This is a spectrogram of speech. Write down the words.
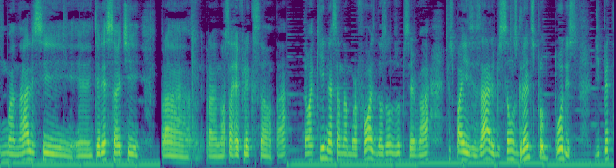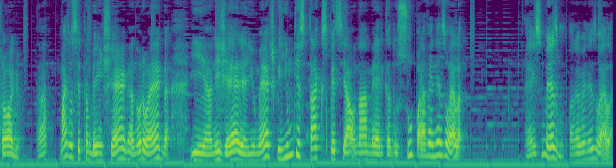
uma análise é, interessante para a nossa reflexão, tá? Então aqui nessa anamorfose nós vamos observar que os países árabes são os grandes produtores de petróleo, tá? Mas você também enxerga a Noruega e a Nigéria e o México e um destaque especial na América do Sul para a Venezuela. É isso mesmo, para a Venezuela.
